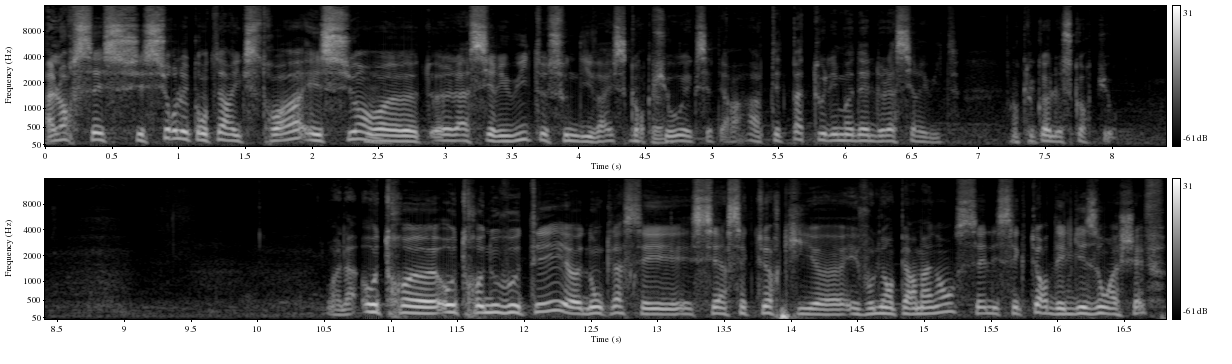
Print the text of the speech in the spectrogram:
Alors c'est sur le compteur X3 et sur hmm. la série 8 Sound Device, Scorpio, etc. Peut-être pas tous les modèles de la série 8, en tout cas le Scorpio. Voilà. Autre, euh, autre nouveauté, euh, donc là c'est un secteur qui euh, évolue en permanence, c'est les secteurs des liaisons HF.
